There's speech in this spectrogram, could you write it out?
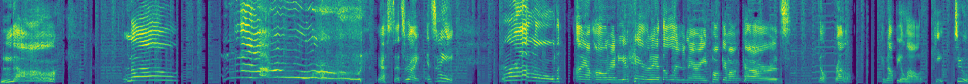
No! No! No! Yes, that's right, it's me! Ronald! I have already inherited the legendary Pokemon cards! No, Ronald cannot be allowed. He, too,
